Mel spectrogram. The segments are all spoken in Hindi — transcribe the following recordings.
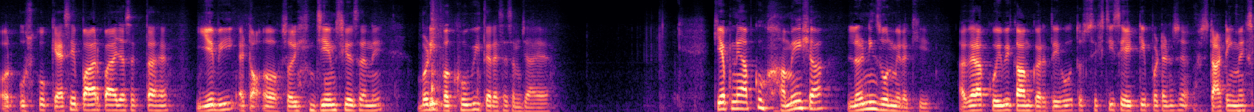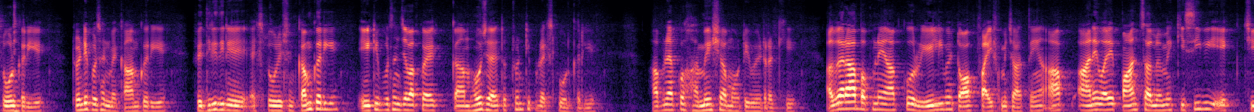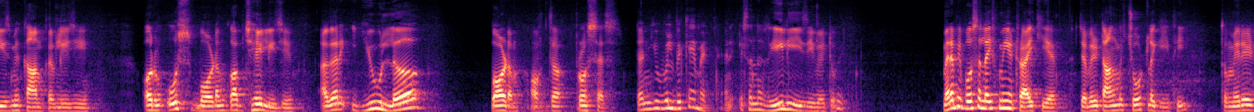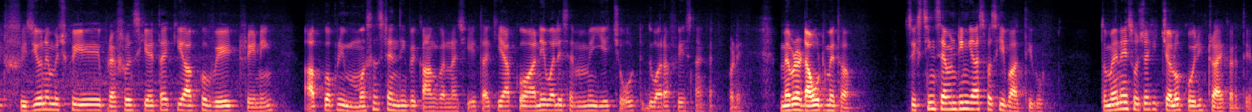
और उसको कैसे पार पाया जा सकता है, ये भी सॉरी जेम्स केसर ने बड़ी बखूबी तरह से समझाया है कि अपने आप को हमेशा लर्निंग जोन में रखिए। अगर आप कोई भी काम करते हो तो 60 से 80 परसेंट स्टार्टिंग में एक्सप्लोर करिए। 20 परसेंट में काम करिए। फिर धीरे धीरे एक्सप्लोरेशन कम करिए। 80 परसेंट जब आपका एक काम हो जाए तो 20 परसेंट एक्सप्लोर करिए। अपने आप को हमेशा मोटिवेट रखिए अगर आप अपने आप को रियली में टॉप फाइव में चाहते हैं, आप आने वाले पाँच सालों में किसी भी एक चीज़ में काम कर लीजिए और उस बॉडम को आप झेल लीजिए। अगर you love boredom of the process then you will became it and it's un really easy way to it मैंने अपनी पर्सनल लाइफ में ये ट्राई किया है। जब मेरी टांग में चोट लगी थी तो मेरे फिजियो ने मुझको ये प्रेफरेंस किया था कि आपको वेट ट्रेनिंग आपको अपनी मसल स्ट्रेंथिंग पे काम करना चाहिए ताकि आपको आने वाले समय में ये चोट दोबारा फेस ना करनी पड़े। मैं बड़ा डाउट में था। सिक्सटीन सेवनटीन के आसपास की बात थी वो। तो मैंने सोचा कि चलो कोई नहीं ट्राई करते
